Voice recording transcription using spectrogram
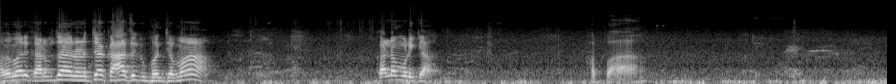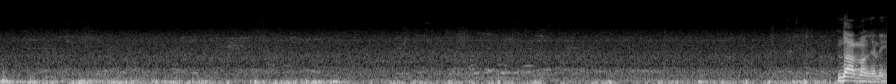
அது மாதிரி கருப்பசாமி நினச்சா காசுக்கு பஞ்சமா? கண்ணை முடிக்கா. அப்பா. இந்தா மகனே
